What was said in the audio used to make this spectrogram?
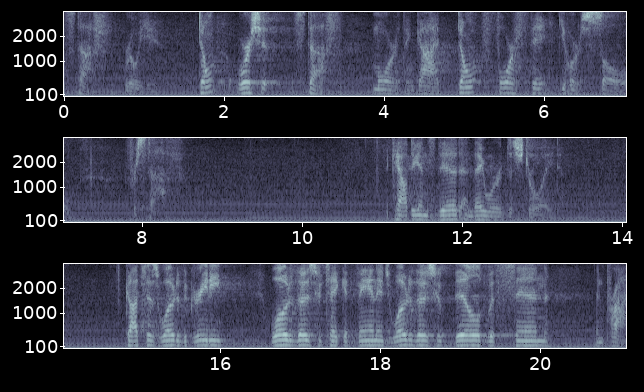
stuff rule you. Don't worship stuff more than God. Don't forfeit your soul for stuff. The Chaldeans did, and they were destroyed. God says, Woe to the greedy, woe to those who take advantage, woe to those who build with sin and pride.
